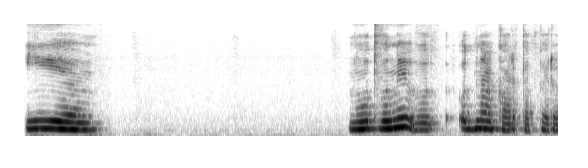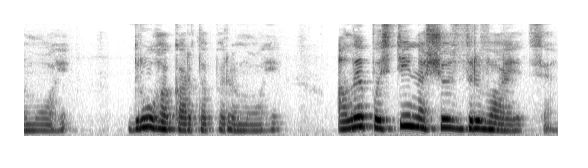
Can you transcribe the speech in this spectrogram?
І ну, от вони, одна карта перемоги, друга карта перемоги, але постійно щось зривається.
